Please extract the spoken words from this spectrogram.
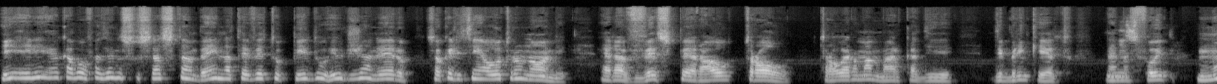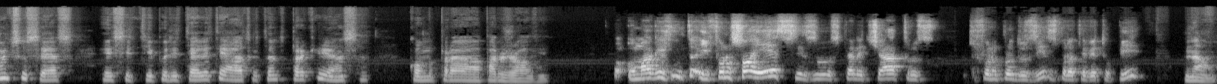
E ele acabou fazendo sucesso também na TV Tupi do Rio de Janeiro, só que ele tinha outro nome, era Vesperal Troll. Troll era uma marca de, de brinquedo, né? mas foi muito sucesso esse tipo de teleteatro, tanto para criança como para, para o jovem. O Mag, então, e foram só esses os teleteatros que foram produzidos pela TV Tupi? Não.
